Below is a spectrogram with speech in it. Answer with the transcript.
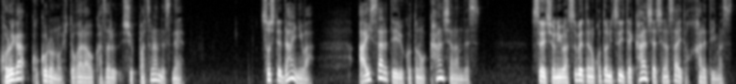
これが心の人柄を飾る出発なんですね。そして第2は、愛されていることの感謝なんです。聖書には全てのことについて感謝しなさいと書かれています。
